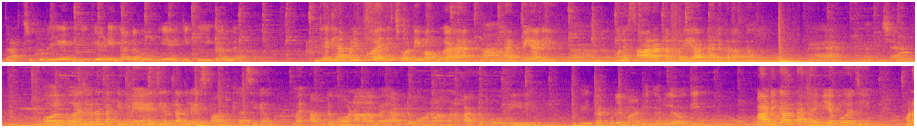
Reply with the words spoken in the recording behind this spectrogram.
ਦੱਸ ਕੁੜੇ ਇਹ ਜੀ ਕਿਹੜੀ ਗੱਲ ਹੋਊਗੀ ਇਹ ਜੀ ਕੀ ਗੱਲ ਹੈ? ਜਿਹੜੀ ਆਪਣੀ ਭੂਆ ਦੀ ਛੋਟੀ ਬਹੂ ਹੈ ਹਾਂ। ਹੈਪੀ ਵਾਲੀ ਹਾਂ। ਉਹਨੇ ਸਾਰਾ ਟੱਬਰ ਹੀ ਅੱਡ ਅੱਡ ਕਰਾਤਾ। ਹੈ? ਅੱਛਾ। ਹੋਰ ਭੂਆ ਜੀ ਉਹਨੇ ਤਾਂ ਕਿੰਨੇ ਚਿਰ ਦਾ ਕਲੇਸ਼ ਪਾ ਰੱਖਿਆ ਸੀਗਾ। ਮੈਂ ਅੱਡ ਹੋਣਾ ਮੈਂ ਅੱਡ ਹੋਣਾ ਹੁਣ ਅੱਡ ਹੋ ਹੀ ਰਹੀ ਇਹ ਤਾਂ ਕੁੜੇ ਮਾੜੀ ਗੱਲ ਹੈ ਉਹਦੀ। ਮਾੜੀ ਗੱਲ ਤਾਂ ਹੈਗੀ ਆ ਭੂਆ ਜੀ। ਹੁਣ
